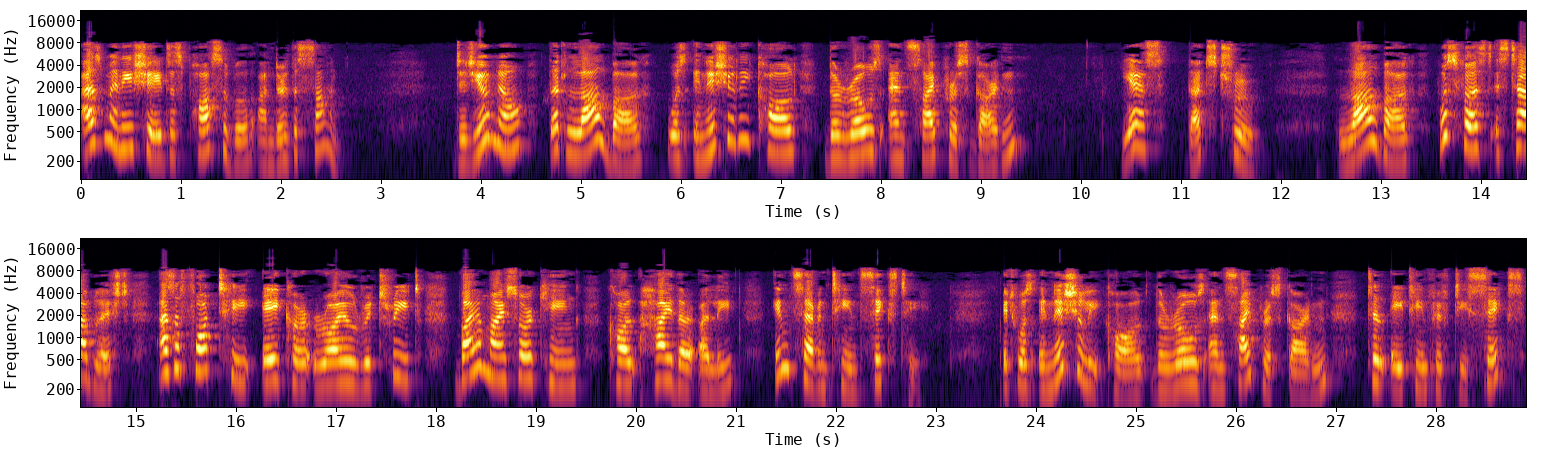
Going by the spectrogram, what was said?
as many shades as possible under the sun. Did you know that Lal Bagh was initially called the Rose and Cypress Garden? Yes, that's true. Lal Bagh was first established as a forty acre royal retreat by a Mysore king called Hyder Ali in 1760. It was initially called the Rose and Cypress Garden till 1856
